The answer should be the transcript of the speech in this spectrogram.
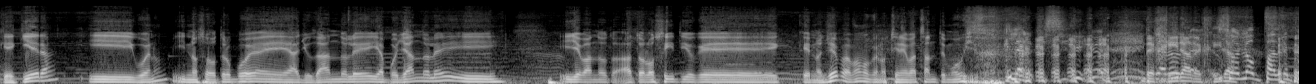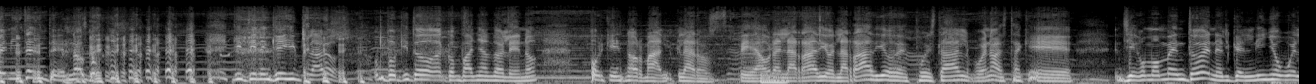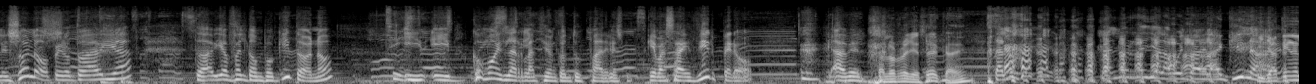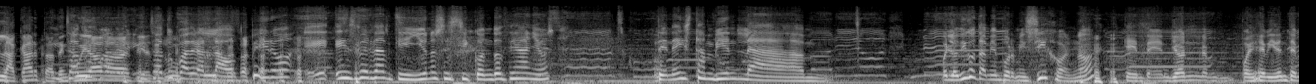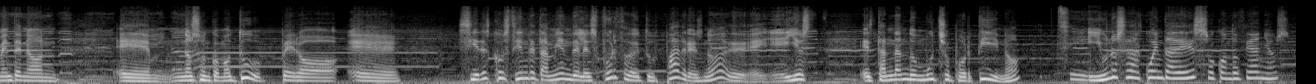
que quiera y bueno, y nosotros pues ayudándole y apoyándole y, y llevando a todos los sitios que, que nos lleva, vamos, que nos tiene bastante movido. Claro que sí. De Claro, gira, de gira. Son los padres penitentes, ¿no? que tienen que ir, claro, un poquito acompañándole, ¿no? Porque es normal, claro. que ahora en la radio, en la radio, después tal, bueno, hasta que llega un momento en el que el niño huele solo, pero todavía, todavía falta un poquito, ¿no? Sí. ¿Y, y cómo es la relación con tus padres? ¿Qué vas a decir? Pero, a ver, Están los reyes cerca, ¿eh? están los, reyes a la vuelta de la esquina. Y ya ¿eh? tienes la carta, ten Está tu cuidado. padre- está tu padre al lado. Pero eh, es verdad que yo no sé si con 12 años tenéis también la... Pues lo digo también por mis hijos, ¿no? Que te- yo, pues evidentemente no, eh, no son como tú, pero eh, si eres consciente también del esfuerzo de tus padres, ¿no? Eh, eh, ellos están dando mucho por ti, ¿no? Sí. ¿Y uno se da cuenta de eso con 12 años?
